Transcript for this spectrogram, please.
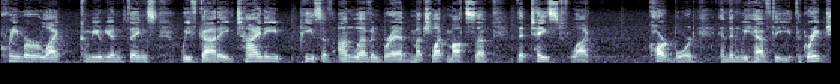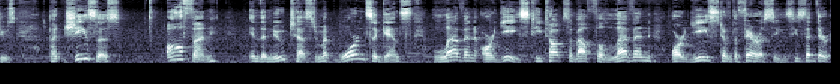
creamer like communion things. We've got a tiny piece of unleavened bread, much like matzah, that tastes like cardboard. And then we have the, the grape juice. But Jesus often in the New Testament warns against leaven or yeast. He talks about the leaven or yeast of the Pharisees. He said they're,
